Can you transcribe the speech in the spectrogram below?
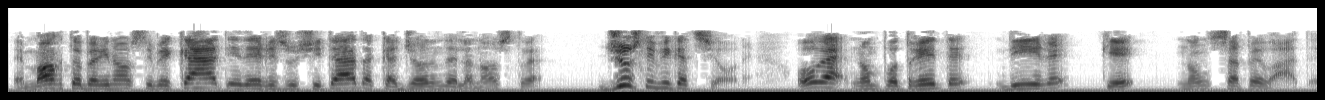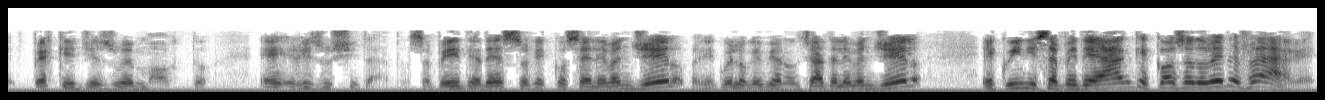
È morto per i nostri peccati ed è risuscitato a cagione della nostra giustificazione. Ora non potrete dire che non sapevate, perché Gesù è morto e risuscitato. Sapete adesso che cos'è l'Evangelo, perché quello che vi ho annunziato è l'Evangelo, e quindi sapete anche cosa dovete fare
